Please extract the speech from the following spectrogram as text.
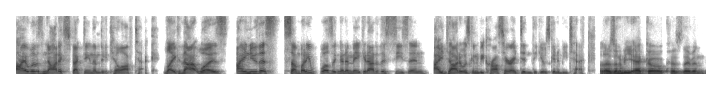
I was not expecting them to kill off Tech. Like that was I knew that somebody wasn't gonna make it out of this season. I thought it was gonna be Crosshair. I didn't think it was gonna be Tech. That was going to be Echo because they've been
